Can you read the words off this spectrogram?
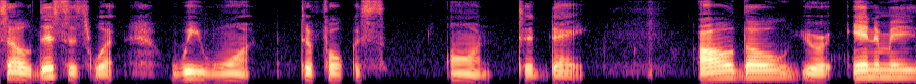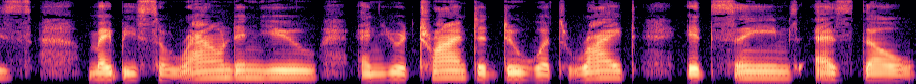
So, this is what we want to focus on today. Although your enemies may be surrounding you and you're trying to do what's right, it seems as though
